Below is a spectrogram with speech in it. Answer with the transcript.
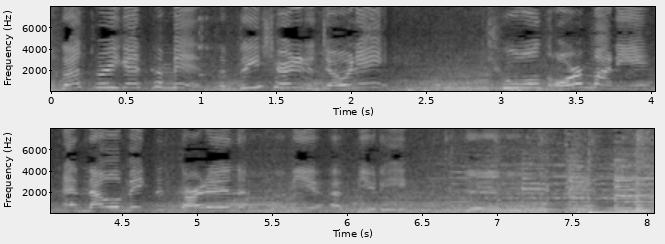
So that's where you guys come in. So be sure to donate tools or money, and that will make this garden be a beauty. Yay.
